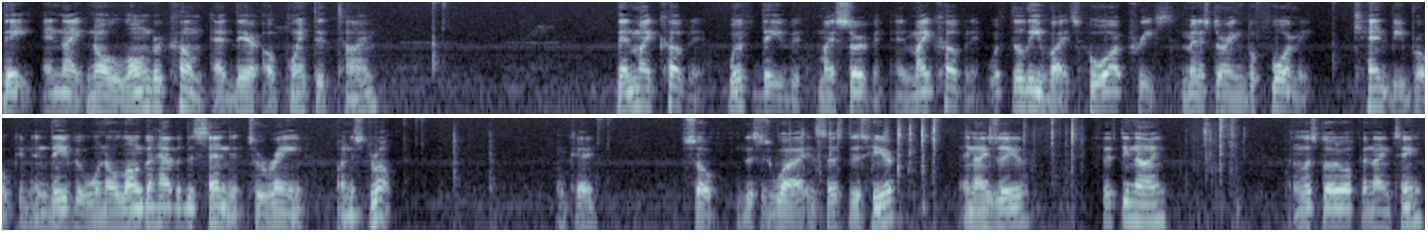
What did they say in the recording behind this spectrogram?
day and night no longer come at their appointed time, then my covenant with David, my servant, and my covenant with the Levites, who are priests, ministering before me, can be broken, and David will no longer have a descendant to reign on his throne. Okay? So, this is why it says this here in Isaiah 59. And let's start off at 19.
